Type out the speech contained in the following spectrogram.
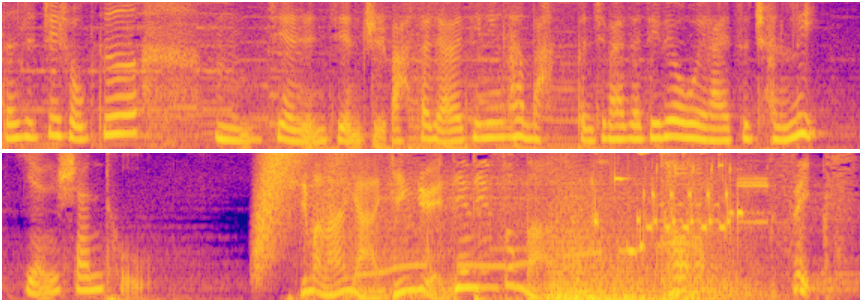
但是这首歌，嗯，见仁见智吧，大家来听听看吧。本期排在第六位，来自陈粒《盐山图》。喜马拉雅音乐巅峰榜 Top Six。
